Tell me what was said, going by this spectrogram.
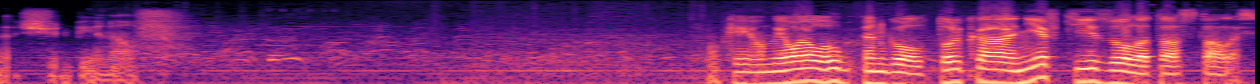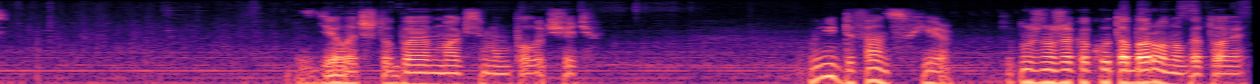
That should be enough. Окей, on the oil and gold. Только нефть и золото осталось. Сделать, чтобы максимум получить. We need defense here. Тут нужно уже какую-то оборону готовить.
